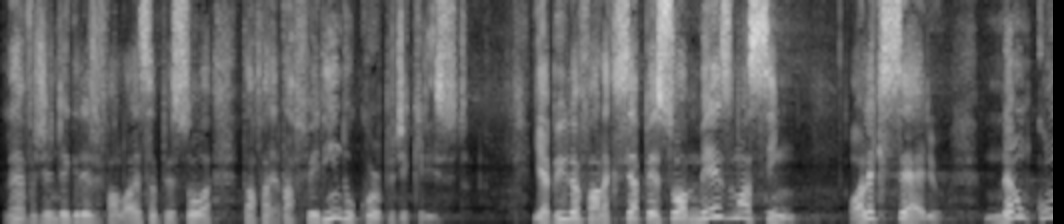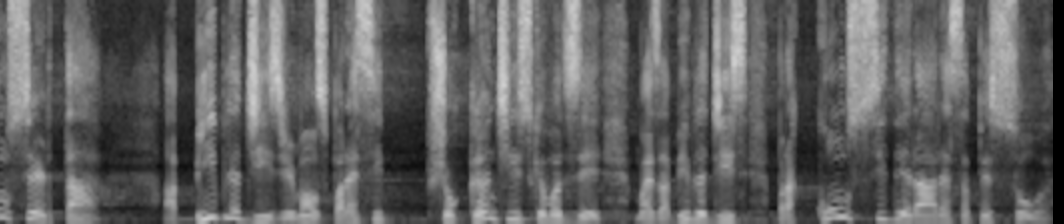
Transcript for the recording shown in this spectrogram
Leva diante da igreja e fala, essa pessoa está tá ferindo o corpo de Cristo. E a Bíblia fala que se a pessoa, mesmo assim, olha que sério, não consertar, a Bíblia diz, irmãos, parece chocante isso que eu vou dizer, mas a Bíblia diz para considerar essa pessoa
